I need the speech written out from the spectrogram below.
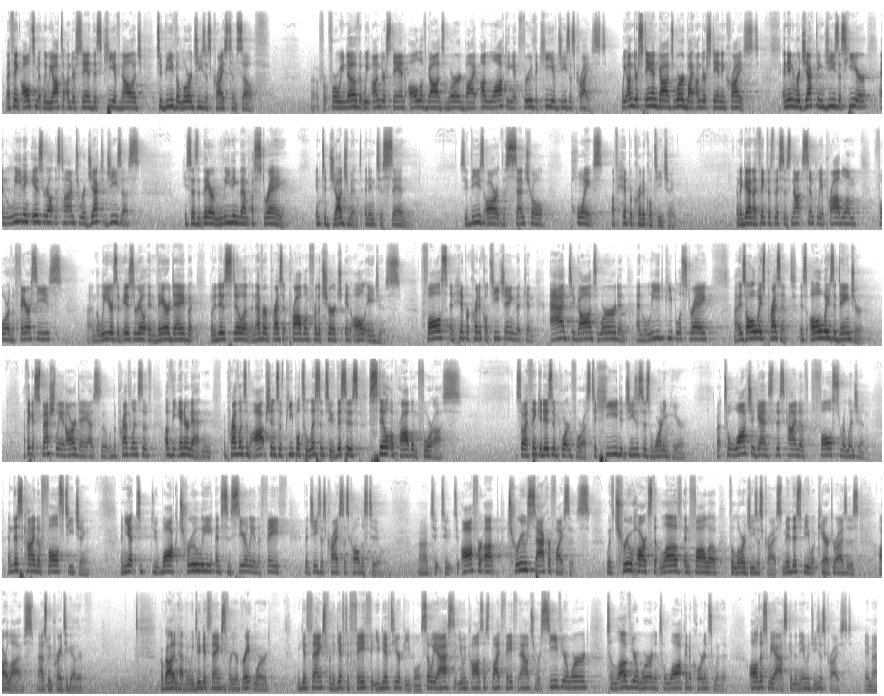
I think ultimately we ought to understand this key of knowledge to be the Lord Jesus Christ himself. Uh, for, for we know that we understand all of God's word by unlocking it through the key of Jesus Christ. We understand God's word by understanding Christ. And in rejecting Jesus here and leading Israel at this time to reject Jesus, he says that they are leading them astray into judgment and into sin. See, these are the central points of hypocritical teaching. And again, I think that this is not simply a problem for the Pharisees and the leaders of Israel in their day, but, but it is still an, ever present problem for the church in all ages. False and hypocritical teaching that can add to God's word and, and lead people astray uh, is always present, is always a danger. I think, especially in our day, as the, the, prevalence of, of the internet and the prevalence of options of people to listen to, this is still a problem for us. So I think it is important for us to heed Jesus' warning here, uh, to watch against this kind of false religion and this kind of false teaching, and yet to, to walk truly and sincerely in the faith that Jesus Christ has called us to. Uh, to, to, to offer up true sacrifices with true hearts that love and follow the Lord Jesus Christ. May this be what characterizes our lives as we pray together. Oh God in heaven, we do give thanks for your great word. We give thanks for the gift of faith that you give to your people. And so we ask that you would cause us by faith now to receive your word, to love your word, and to walk in accordance with it. All this we ask in the name of Jesus Christ. Amen.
